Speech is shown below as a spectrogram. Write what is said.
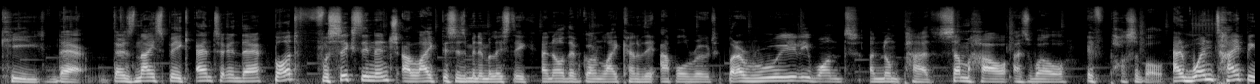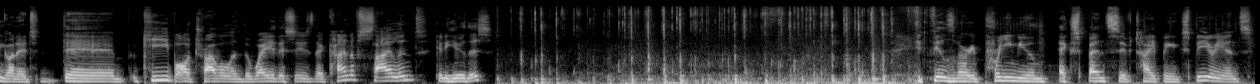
key there. There's nice big enter in there, but for 16 inch, I like this is minimalistic. I know they've gone like kind of the Apple route, but I really want a numpad somehow as well, if possible. And when typing on it, the keyboard travel and the way this is, they're kind of silent. Can you hear this? It feels very premium, expensive typing experience.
